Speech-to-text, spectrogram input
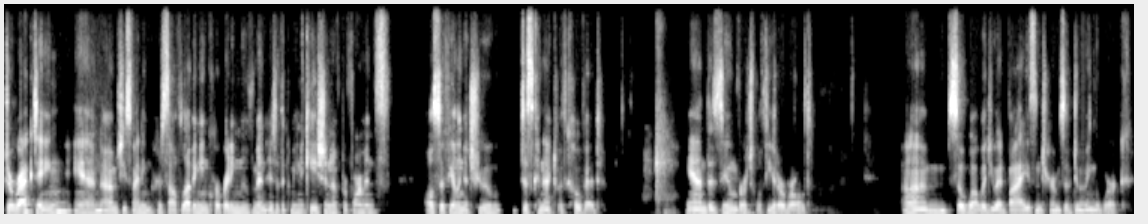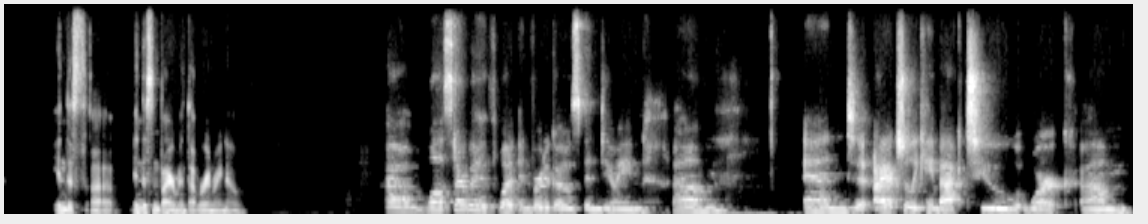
directing and um, she's finding herself loving incorporating movement into the communication of performance, also feeling a true disconnect with COVID and the Zoom virtual theater world. Um, so what would you advise in terms of doing the work in this uh, in this environment that we're in right now? Um, well, I'll start with what Invertigo's been doing. Um, and I actually came back to work um,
